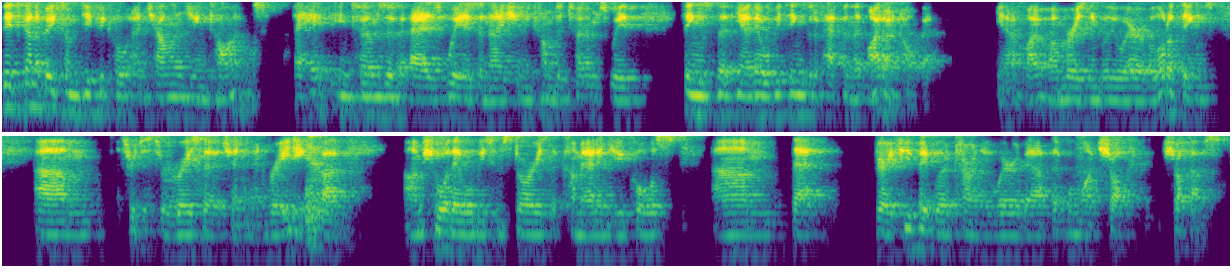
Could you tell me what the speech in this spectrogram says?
there's going to be some difficult and challenging times ahead in terms of as we as a nation come to terms with things that, you know, there will be things that have happened that I don't know about. You know, I'm, I'm reasonably aware of a lot of things um, through just through research and, and, reading, but I'm sure there will be some stories that come out in due course um, that very few people are currently aware about that will might shock shock us.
